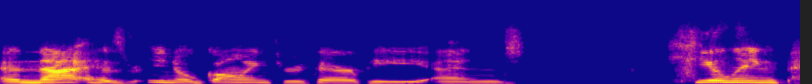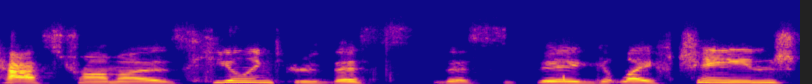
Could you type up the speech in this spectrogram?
and that has you know going through therapy and healing past traumas healing through this this big life change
